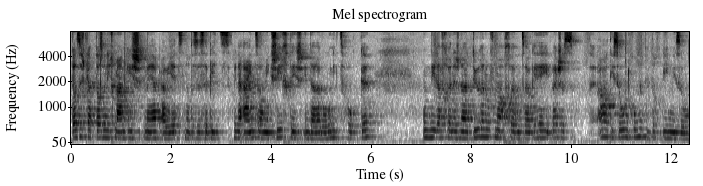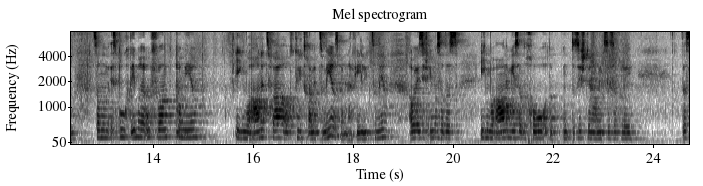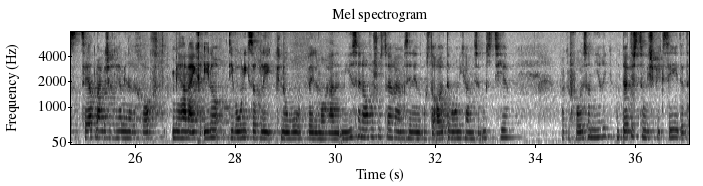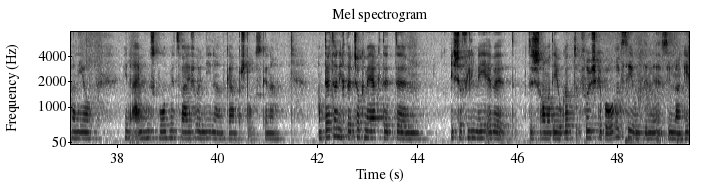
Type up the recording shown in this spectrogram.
das ist glaube das, was ich manchmal merke, auch jetzt noch, dass es ein bisschen eine einsame Geschichte ist, in dieser Wohnung zu hocken und nicht einfach können schnell die Türen aufmachen und sagen, hey, weißt du, ah, die Sohn kommt doch irgendwie so. Sondern es braucht immer einen Aufwand von mir, irgendwo anzufahren oder die Leute kommen zu mir, es kommen auch viele Leute zu mir, aber es ist immer so, dass irgendwo an müssen oder kommen oder, und das ist dann so ein bisschen das zehrt manchmal ein an meiner Kraft. Wir haben eigentlich eher die Wohnung so ein bisschen genommen, weil wir haben müssen anfangen Wir sind aus der alten Wohnung haben müssen ausziehen wegen Vollsanierung. Und dort ist zum Beispiel gesehen, dort habe ich ja in einem Haus gewohnt mit zwei Freundinnen an der Gemperstrasse, genau. Und dort habe ich dort schon gemerkt, dort ähm, ist schon viel mehr eben, das war Amadeo gerade frisch geboren gewesen, und dann sind manchmal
